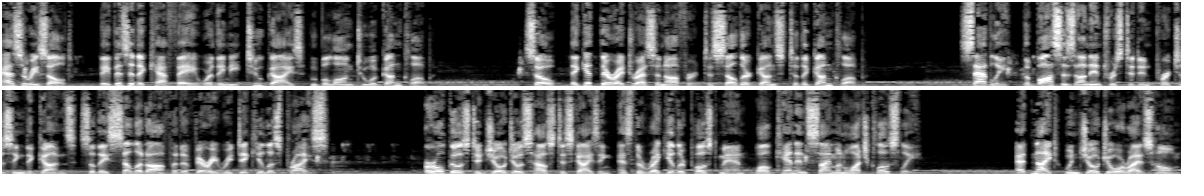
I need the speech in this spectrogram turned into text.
As a result, they visit a cafe where they meet two guys who belong to a gun club. So, they get their address and offer to sell their guns to the gun club. Sadly, the boss is uninterested in purchasing the guns so they sell it off at a very ridiculous price. Earl goes to Jojo's house disguising as the regular postman while Ken and Simon watch closely. At night, when Jojo arrives home,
